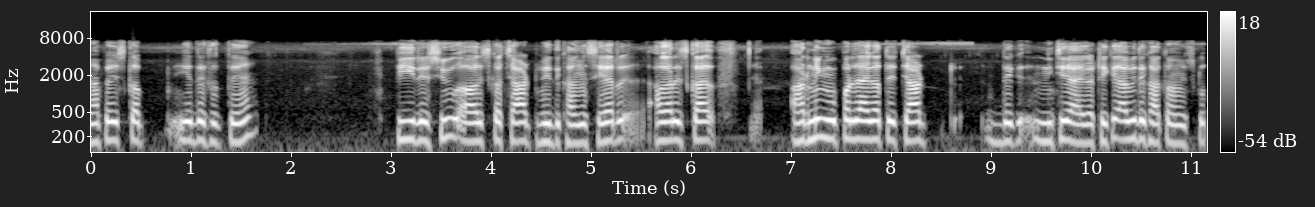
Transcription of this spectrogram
यहाँ पे इसका ये देख सकते हैं पी रेशियो और इसका चार्ट भी दिखाएँगे। शेयर अगर इसका अर्निंग ऊपर जाएगा तो चार्ट नीचे आएगा, ठीक है? अभी दिखाता हूँ इसको।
